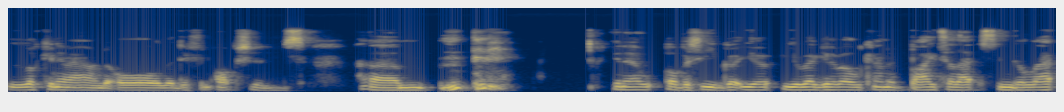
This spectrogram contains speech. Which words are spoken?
looking around at all the different options. Um, you know, obviously you've got your, your regular old kind of buy to let, single let.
